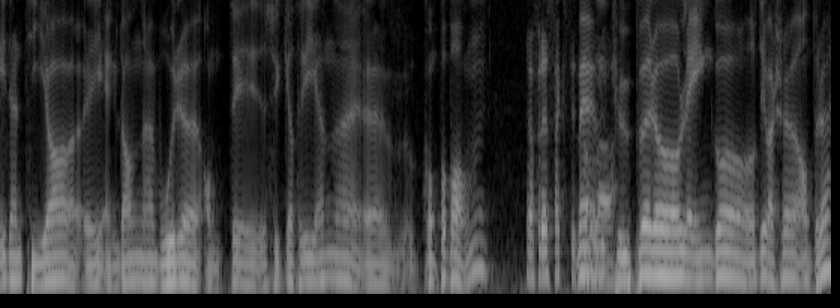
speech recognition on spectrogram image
i den tida i England eh, hvor eh, antipsykiatrien eh, kom på banen? Ja, for det er 60-tallet. Cooper og Lang og diverse andre?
